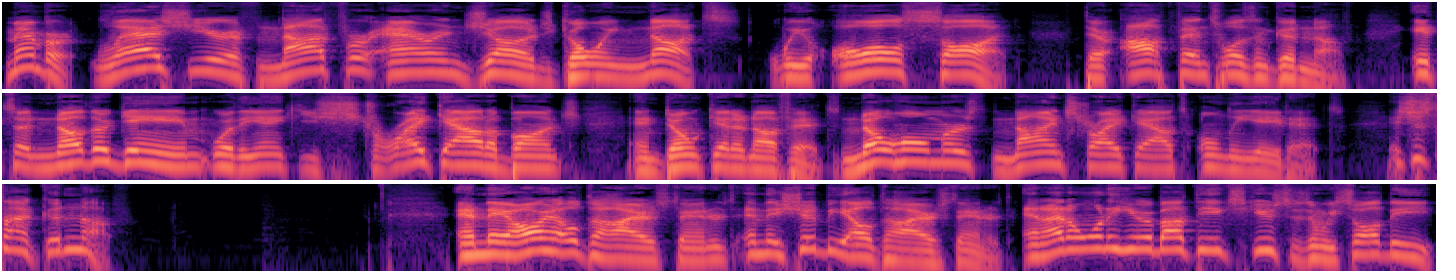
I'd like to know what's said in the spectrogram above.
Remember, last year, if not for Aaron Judge going nuts, we all saw it. Their offense wasn't good enough. It's another game where the Yankees strike out a bunch and don't get enough hits. No homers, nine strikeouts, only eight hits. It's just not good enough. And they are held to higher standards, and they should be held to higher standards. And I don't want to hear about the excuses. And we saw the,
